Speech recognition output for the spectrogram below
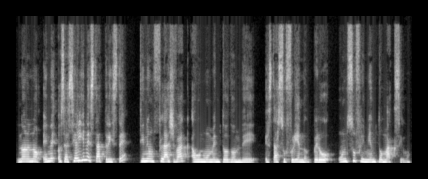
No, no, no. E, o sea, si alguien está triste, tiene un flashback a un momento donde está sufriendo, pero un sufrimiento máximo,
